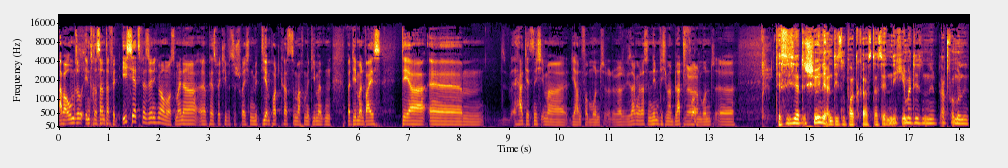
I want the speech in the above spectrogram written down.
Aber umso interessanter finde ich jetzt persönlich mal, um aus meiner äh, Perspektive zu sprechen, mit dir einen Podcast zu machen, mit jemandem, bei dem man weiß, der ähm, hat jetzt nicht immer die Hand vom Mund, oder wie sagen wir das, nimmt nicht immer ein Blatt Ja. vor den Mund, äh, Das ist ja das Schöne an diesem Podcast, dass er nicht immer diesen Plattformen,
